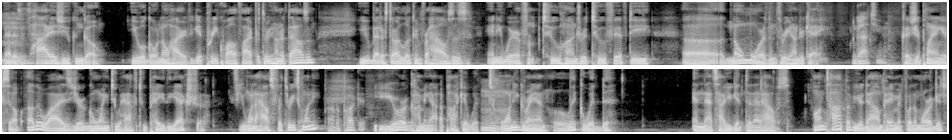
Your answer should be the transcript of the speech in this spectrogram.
That is as high as you can go. You will go no higher. If you get pre-qualified for 300,000, you better start looking for houses anywhere from 200, 250, uh, no more than 300k Got you. because you're playing yourself. Otherwise, you're going to have to pay the extra. If you want a house for 320, Out of pocket. you're coming out of pocket with mm. 20 grand liquid and that's how you get into that house on top of your down payment for the mortgage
